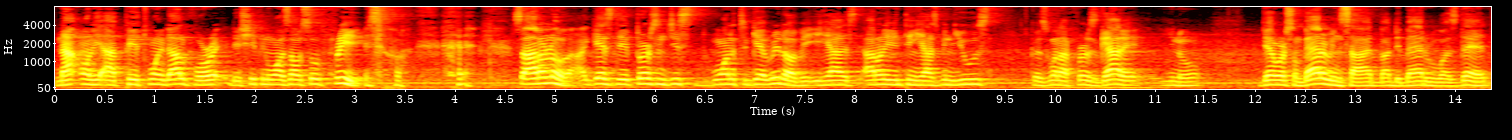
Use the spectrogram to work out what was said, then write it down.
Not only I paid twenty dollars for it, the shipping was also free. So. so I don't know. I guess the person just wanted to get rid of it. He has. I don't even think he has been used because when I first got it, you know, there was some battery inside but the battery was dead.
